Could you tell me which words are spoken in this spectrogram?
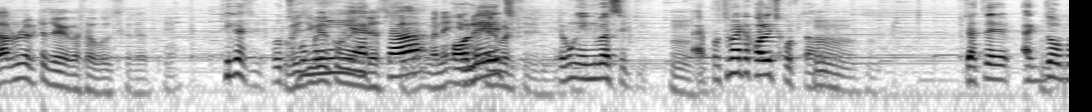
দারুণ একটা জায়গায় কথা বলছেন আপনি। ঠিক আছে কোনো প্রথমেই একটা মানে কলেজ এবং ইউনিভার্সিটি। প্রথমে একটা কলেজ করতে হবে। যাতে একদম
